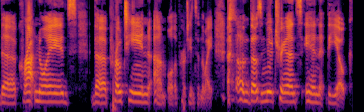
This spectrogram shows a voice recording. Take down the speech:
the carotenoids, the protein. Um, well, the proteins in the white, um, those nutrients in the yolk.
